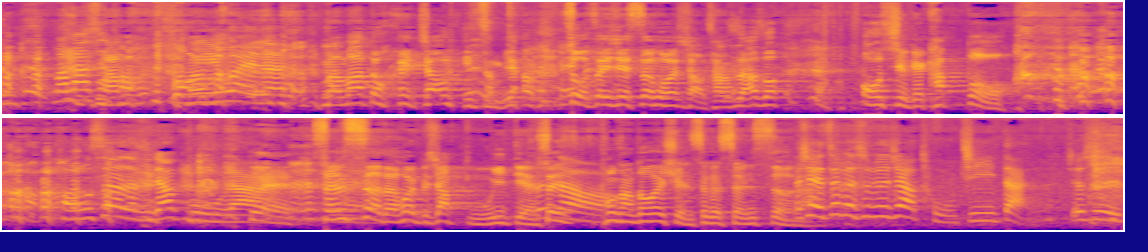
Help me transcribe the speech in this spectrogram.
妈妈是同同一位的，妈妈都会教你怎么样做这些生活小常识。她说，哦，选个卡布，红色的比较补啦，对，深色的会比较补一点，所以通常都会选这个深色。而且这个是不是叫土鸡蛋？就是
